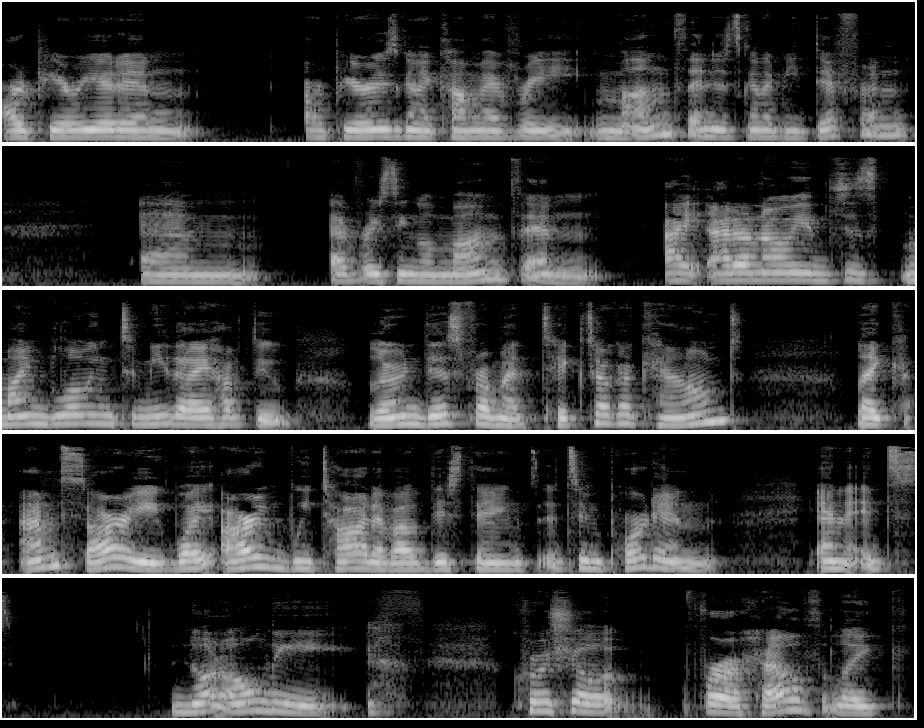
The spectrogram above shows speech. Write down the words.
our period and our period is going to come every month and it's going to be different um every single month and I, I don't know, it's just mind blowing to me that I have to learn this from a TikTok account. Like, I'm sorry, why aren't we taught about these things? It's important. And it's not only crucial for our health, like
